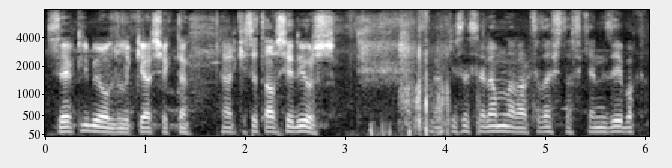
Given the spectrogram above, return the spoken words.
Zevkli bir yolculuk gerçekten. Herkese tavsiye ediyoruz. Herkese selamlar arkadaşlar. Kendinize iyi bakın.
